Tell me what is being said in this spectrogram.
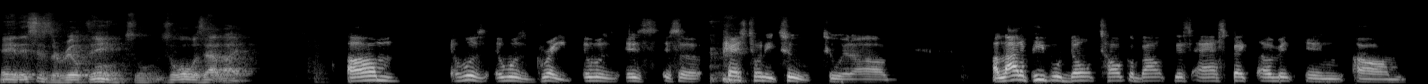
hey, this is the real thing. So, so what was that like? Um, it was it was great. It was it's it's a catch twenty two to it. Um, a lot of people don't talk about this aspect of it, and um,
